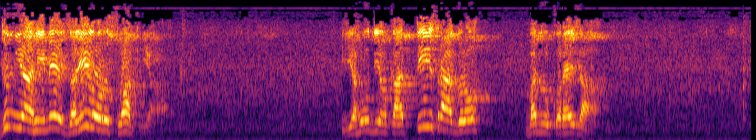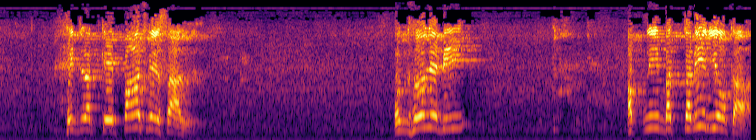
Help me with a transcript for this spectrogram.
دنیا ہی میں زلیل و رسوا کیا۔ یہودیوں کا تیسرا گروہ بنو قریضہ ہجرت کے پانچویں سال انہوں نے بھی اپنی بدتمیزیوں کا،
